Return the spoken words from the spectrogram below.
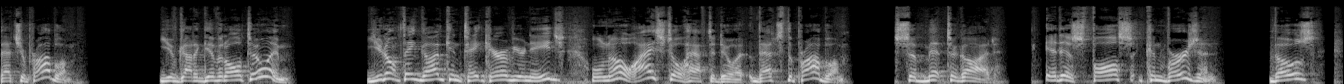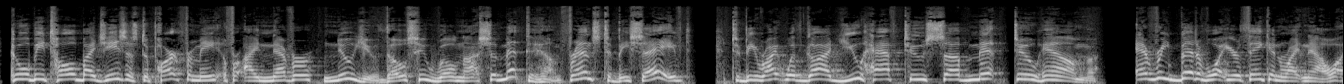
That's your problem. You've got to give it all to him. You don't think God can take care of your needs? Well, no, I still have to do it. That's the problem submit to God. It is false conversion. Those who will be told by Jesus, Depart from me, for I never knew you. Those who will not submit to him. Friends, to be saved, to be right with God, you have to submit to him. Every bit of what you're thinking right now,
